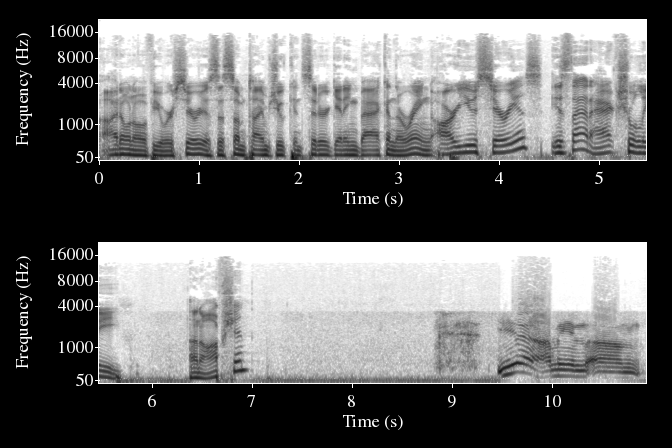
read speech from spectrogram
I don't know if you were serious, that sometimes you consider getting back in the ring. Are you serious? Is that actually an option? Yeah, I mean, um,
